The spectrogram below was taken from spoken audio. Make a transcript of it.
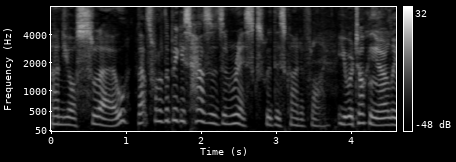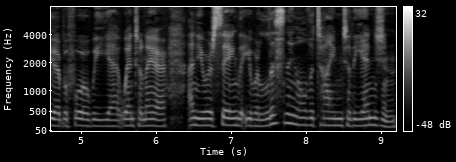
and you're slow. That's one of the biggest hazards and risks with this kind of flying. You were talking earlier before we uh, went on air, and you were saying that you were listening all the time to the engine.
